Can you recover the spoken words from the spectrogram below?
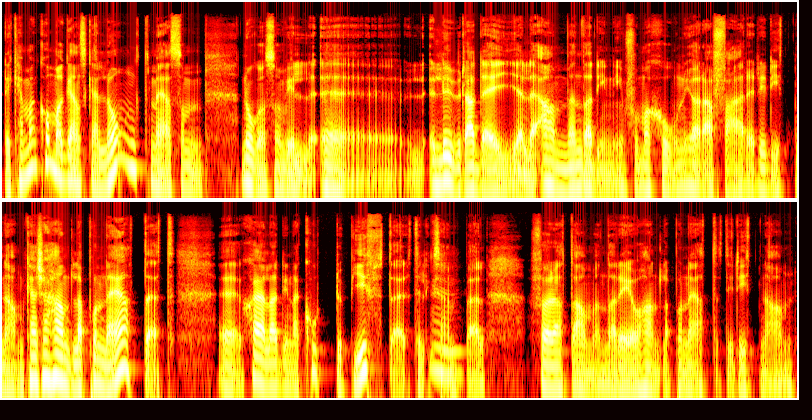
Det kan man komma ganska långt med som någon som vill eh, lura dig eller använda din information och göra affärer i ditt namn. Kanske handla på nätet, eh, stjäla dina kortuppgifter till mm. exempel. Mm för att använda det och handla på nätet i ditt namn.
